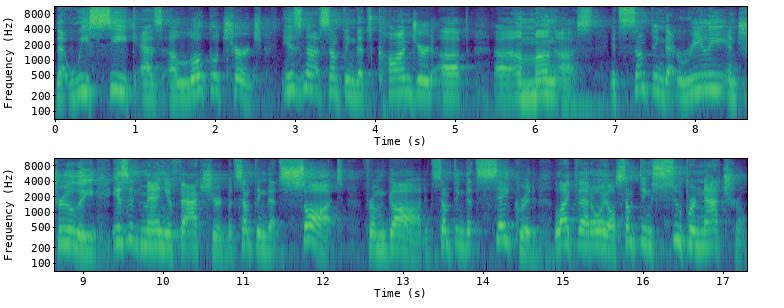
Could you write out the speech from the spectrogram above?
that we seek as a local church is not something that's conjured up uh, among us. It's something that really and truly isn't manufactured, but something that's sought from God. It's something that's sacred, like that oil, something supernatural.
